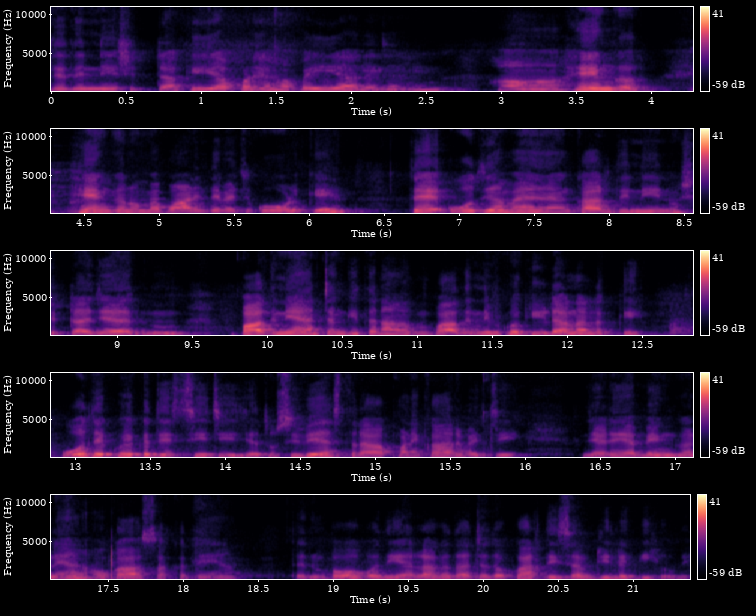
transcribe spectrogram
ਦੇ ਦਿੰਨੀ ਛਿੱਟਾ ਕੀ ਆਪਣੇ ਆਹ ਪਈ ਆ ਇਹਦੇ ਚ? ਹਾਂ ਹਿੰਗ। ਹਿੰਗ ਨੂੰ ਮੈਂ ਪਾਣੀ ਦੇ ਵਿੱਚ ਘੋਲ ਕੇ ਤੇ ਉਹਦਿਆਂ ਮੈਂ ਕਰ ਦਿੰਨੀ ਇਹਨੂੰ ਛਿੱਟਾ ਜਿਹਾ ਅਮ, ਪਾ ਦਿੰਨੀ ਆ ਚੰਗੀ ਤਰ੍ਹਾਂ ਪਾ ਦਿੰਨੀ ਵੀ ਕੋਈ ਕੀੜਾ ਨਾ ਲੱਗੇ। ਉਹ ਦੇਖੋ ਇੱਕ ਦੇਸੀ ਚੀਜ਼ ਹੈ ਤੁਸੀਂ ਵੀ ਇਸ ਤਰ੍ਹਾਂ ਆਪਣੇ ਘਰ ਵਿੱਚ ਹੀ ਜਿਹੜੇ ਆ ਬੈਂਗਣ ਆ ਉਗਾ ਸਕਦੇ ਹਾਂ ਤੇ ਬਹੁਤ ਵਧੀਆ ਲੱਗਦਾ ਜਦੋਂ ਘਰ ਦੀ ਸਬਜ਼ੀ ਲੱਗੀ ਹੋਵੇ।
